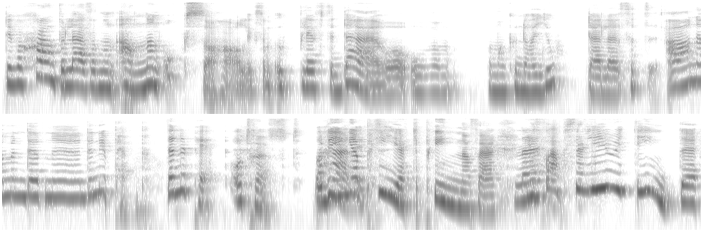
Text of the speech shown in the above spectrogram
det var skönt att läsa att någon annan också har liksom upplevt det där och, och vad, vad man kunde ha gjort eller så att, ja nej men den, är- den är pepp Den är pepp. och tröst. Vad och det är härligt. inga pekpinnar så här. Nej. Du får absolut inte.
